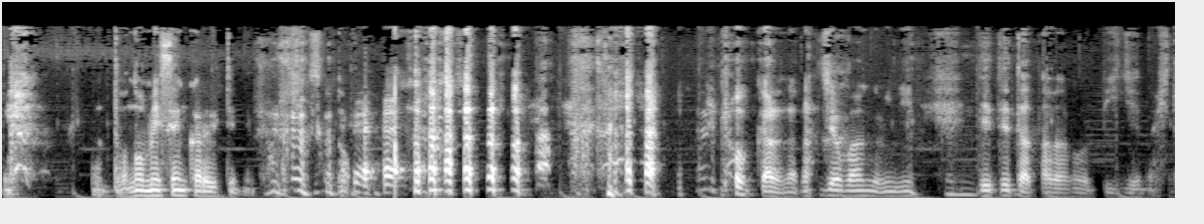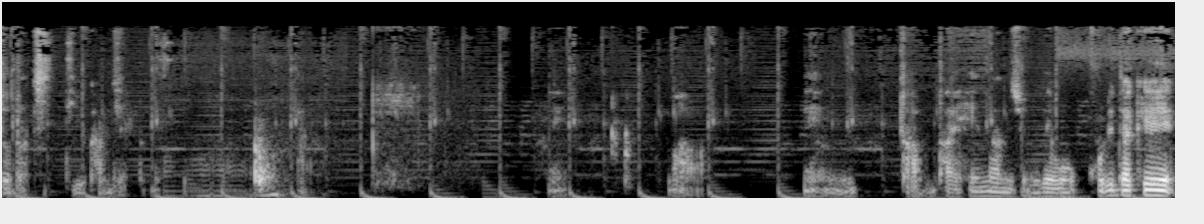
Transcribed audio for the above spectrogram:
どの目線から言ってんのかですけど。ローカルなラジオ番組に出てたただの DJ の人たちっていう感じだったんです変なんでしょう。でも、これだけ、やっ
